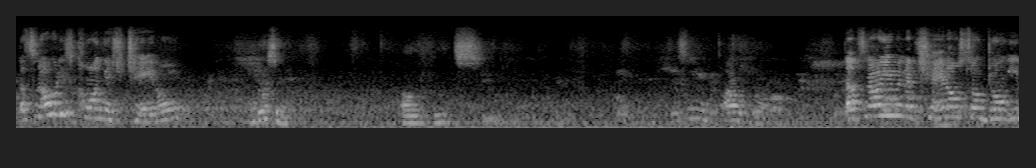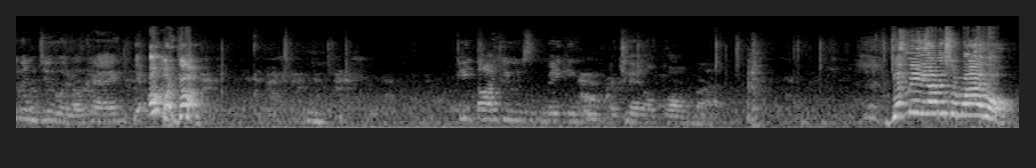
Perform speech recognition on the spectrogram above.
That's not what he's calling his channel. What is it? Um, let's see. This is a PowerPoint. That's not even a channel, so don't even do it, okay? Yeah. Oh my god. He thought he was making a channel called that. Get me out of survival.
